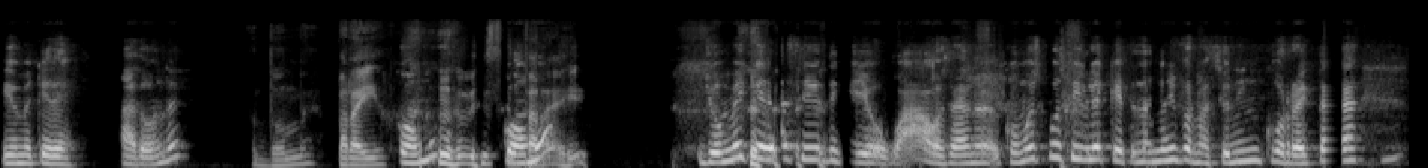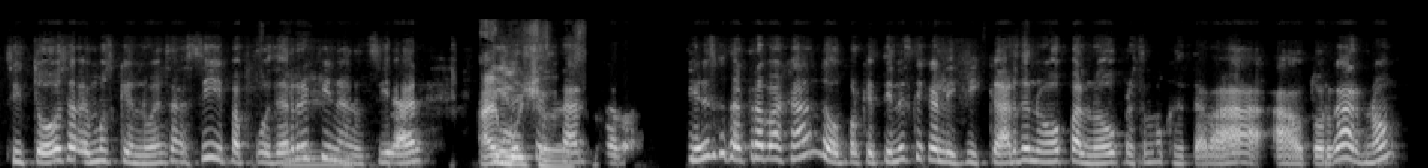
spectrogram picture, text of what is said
Y yo me quedé, ¿a dónde? ¿A dónde? Para ir. ¿Cómo? ¿Cómo? Yo me quedé así, dije yo, wow, o sea, ¿cómo es posible que tengan una información incorrecta si todos sabemos que no es así? Para poder refinanciar, hay mucho de eso tienes que estar trabajando porque tienes que calificar de nuevo para el nuevo préstamo que se te va a, otorgar, ¿no?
